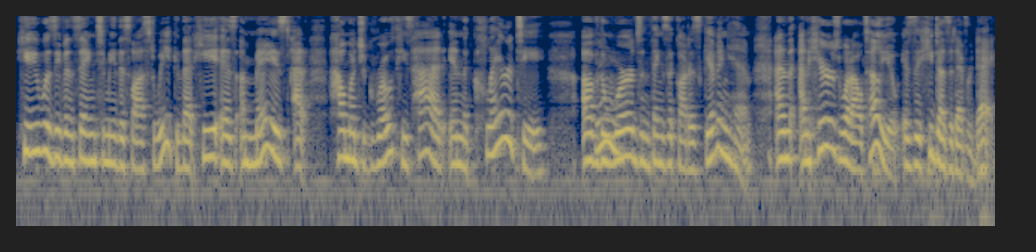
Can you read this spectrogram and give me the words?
he was even saying to me this last week that he is amazed at how much growth he's had in the clarity of the mm. words and things that God is giving him. And and here's what I'll tell you is that he does it every day.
